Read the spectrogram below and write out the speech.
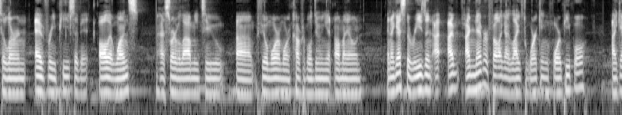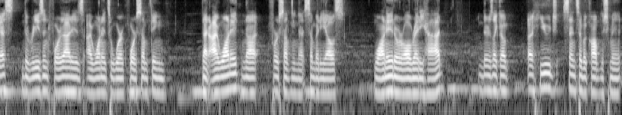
to learn every piece of it all at once has sort of allowed me to um, feel more and more comfortable doing it on my own. And I guess the reason I I've, I never felt like I liked working for people. I guess the reason for that is I wanted to work for something that I wanted, not for something that somebody else wanted or already had. There's like a, a huge sense of accomplishment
